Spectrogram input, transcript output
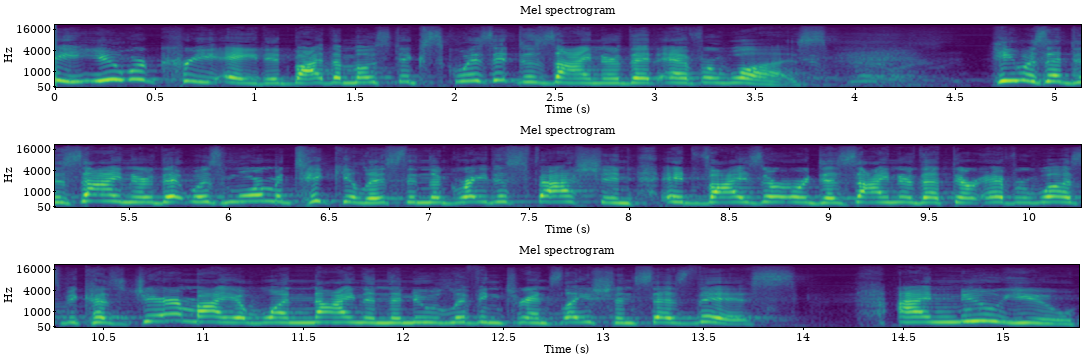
See, you were created by the most exquisite designer that ever was. He was a designer that was more meticulous than the greatest fashion advisor or designer that there ever was because Jeremiah 1 9 in the New Living Translation says this I knew you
